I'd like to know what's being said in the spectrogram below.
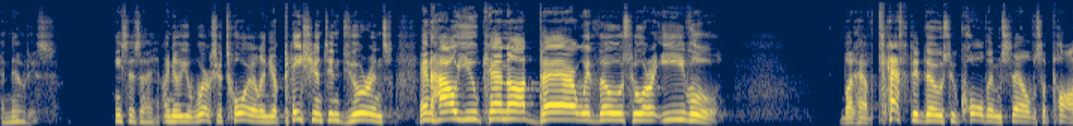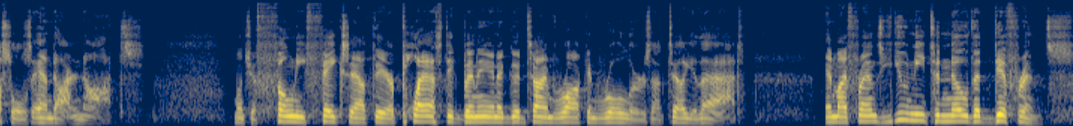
And notice, he says, I, I know your works, your toil, and your patient endurance, and how you cannot bear with those who are evil, but have tested those who call themselves apostles and are not. Bunch of phony fakes out there, plastic banana good time rock and rollers, I'll tell you that. And my friends, you need to know the difference.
